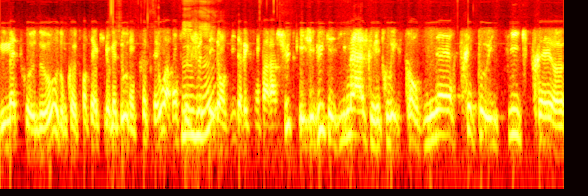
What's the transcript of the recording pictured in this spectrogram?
mètres de haut, donc euh, 31 km de haut, donc très très haut, avant de se Mhm. jeter dans le vide avec son parachute. Et j'ai vu ces images que j'ai trouvées extraordinaires, très poétiques, très, euh,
